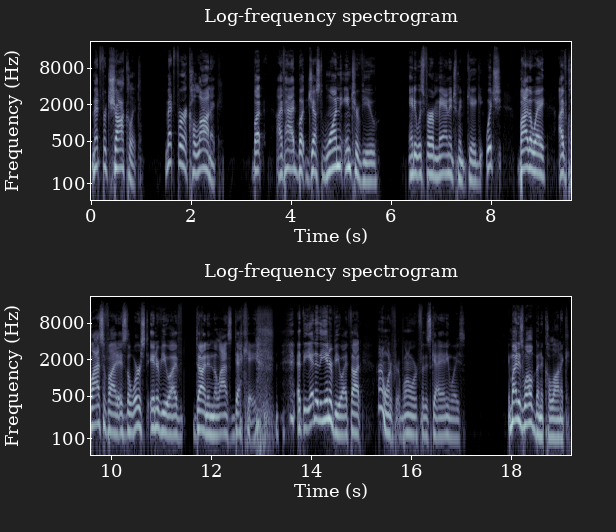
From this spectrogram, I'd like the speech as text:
met for chocolate, met for a colonic. But I've had but just one interview, and it was for a management gig, which, by the way, I've classified as the worst interview I've done in the last decade. At the end of the interview, I thought, I don't want to, want to work for this guy anyways. It might as well have been a colonic.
